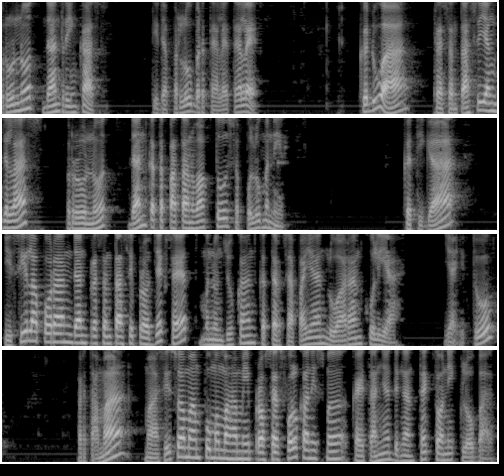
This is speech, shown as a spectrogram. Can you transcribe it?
runut, dan ringkas. Tidak perlu bertele-tele. Kedua, presentasi yang jelas, runut, dan ketepatan waktu 10 menit. Ketiga, isi laporan dan presentasi project set menunjukkan ketercapaian luaran kuliah, yaitu Pertama, mahasiswa mampu memahami proses vulkanisme kaitannya dengan tektonik global.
